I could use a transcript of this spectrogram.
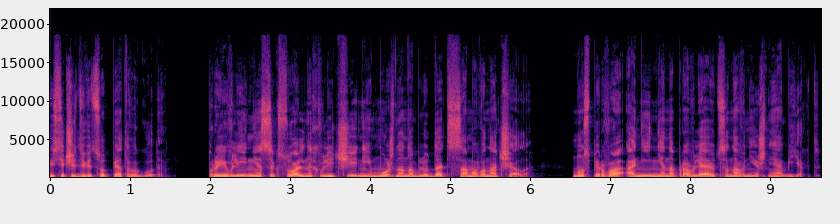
1905 года. Проявление сексуальных влечений можно наблюдать с самого начала – но сперва они не направляются на внешний объект.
